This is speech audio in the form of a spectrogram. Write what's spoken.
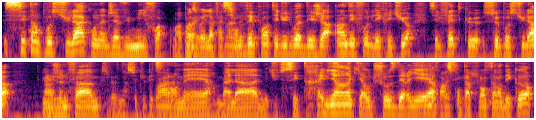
c'est un postulat qu'on a déjà vu mille fois. On va pas se voir la face. Si on devait pointer du doigt déjà un défaut de l'écriture, c'est le fait que ce postulat, une ah jeune femme qui va venir s'occuper de sa grand-mère, malade, mais tu sais très bien qu'il y a autre chose derrière parce qu'on t'a planté un décor.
